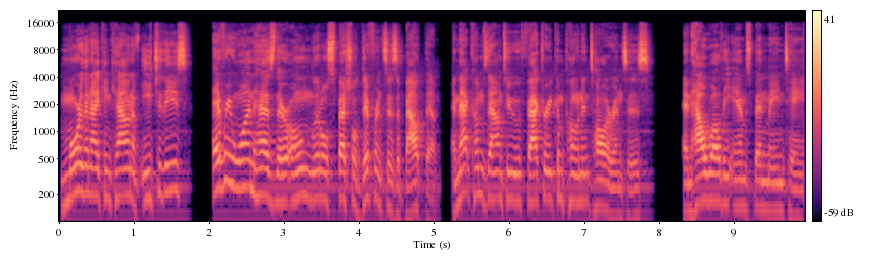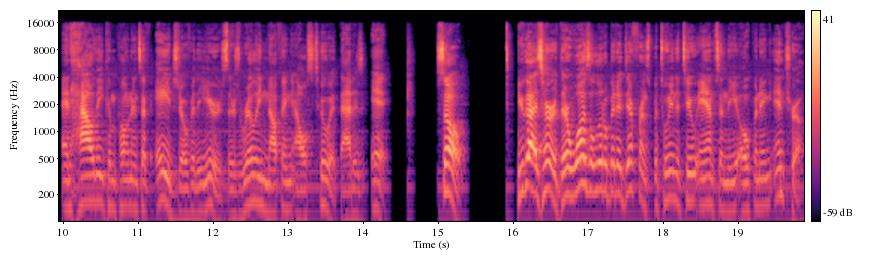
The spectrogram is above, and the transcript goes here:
more than I can count of each of these. Everyone has their own little special differences about them. And that comes down to factory component tolerances and how well the amp's been maintained and how the components have aged over the years. There's really nothing else to it. That is it. So you guys heard there was a little bit of difference between the two amps in the opening intro.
